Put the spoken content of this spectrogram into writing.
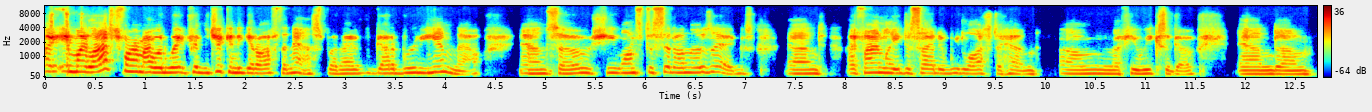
I, in my last farm, I would wait for the chicken to get off the nest, but I've got a broody hen now, and so she wants to sit on those eggs. And I finally decided we lost a hen um, a few weeks ago, and um,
